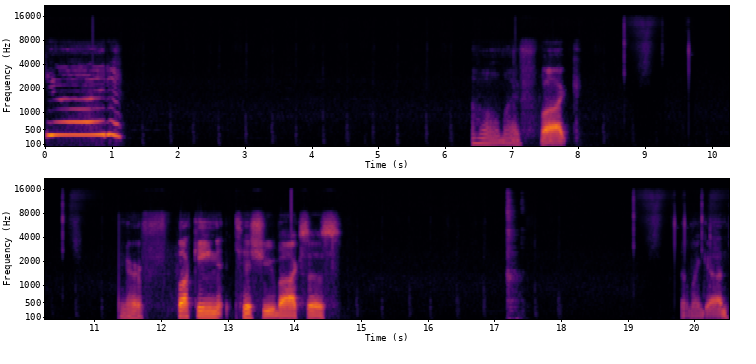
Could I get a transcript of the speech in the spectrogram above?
god. Oh my fuck. They are fucking tissue boxes. Oh my god.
